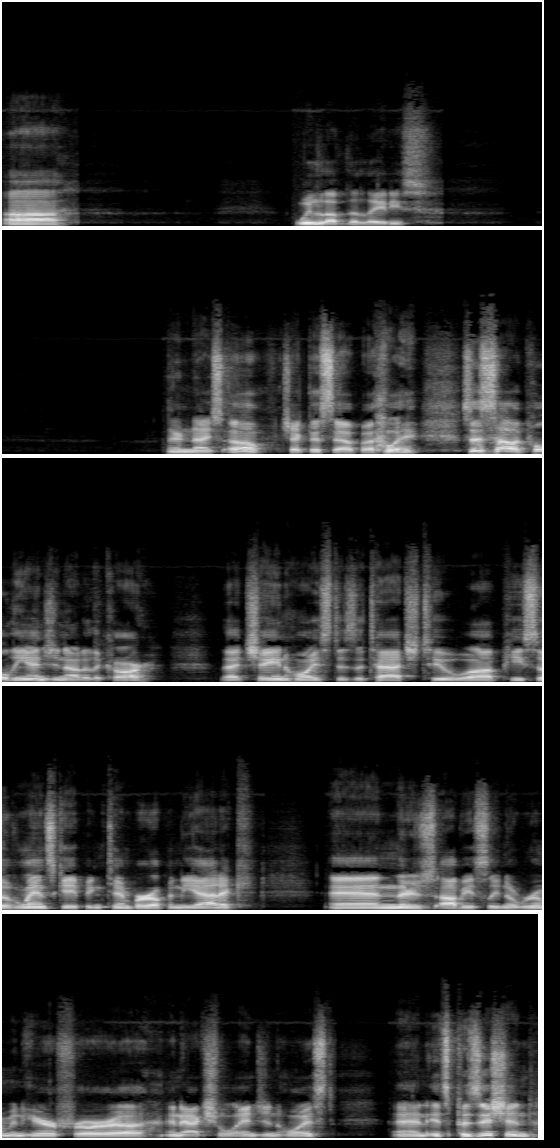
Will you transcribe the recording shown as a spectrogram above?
Uh, we love the ladies. They're nice. Oh, check this out, by the way. So this is how I pull the engine out of the car. That chain hoist is attached to a piece of landscaping timber up in the attic. And there's obviously no room in here for uh, an actual engine hoist. And it's positioned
